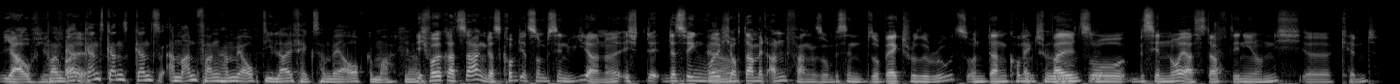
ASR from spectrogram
Ja, auf jeden Vor allem Fall. Ganz, ganz, ganz am Anfang haben wir auch die Lifehacks haben wir ja auch gemacht. Ne? Ich wollte gerade sagen, das kommt jetzt so ein bisschen wieder. Ne? Ich, deswegen wollte ja. ich auch damit anfangen, so ein bisschen so Back to the Roots und dann kommt bald roots, so ein bisschen neuer Stuff, den ihr noch nicht äh, kennt.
